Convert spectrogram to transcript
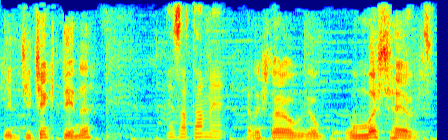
Que, que tinha que ter, né? Exatamente. Aquela história, eu, eu must have.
